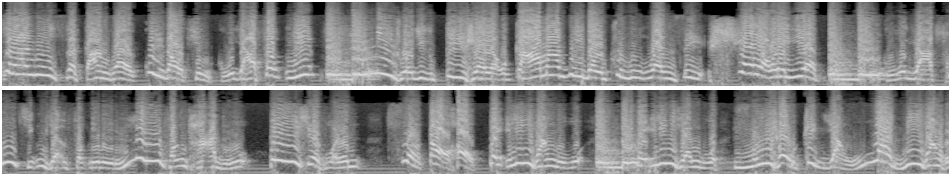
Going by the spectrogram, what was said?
自然如此，赶快跪到听。顾家封你，你说这个白蛇妖干嘛跪到主公万岁？蛇妖来见，顾家从今天封你为雷峰塔主，白氏夫人赐道号北陵香姑，北陵仙姑永受镇将万民香火。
